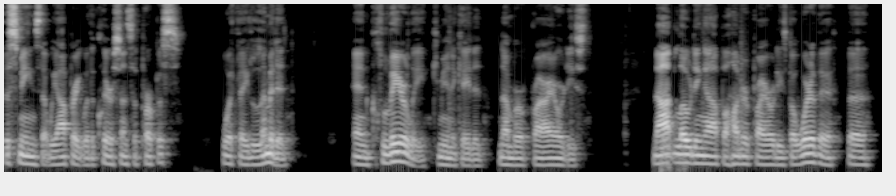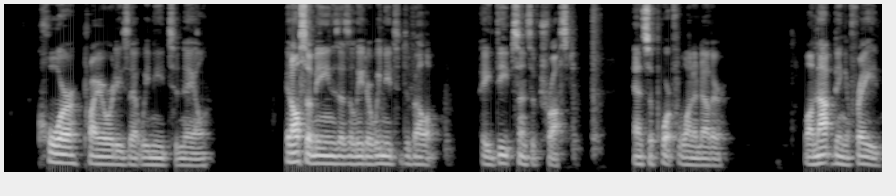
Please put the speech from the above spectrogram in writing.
This means that we operate with a clear sense of purpose, with a limited and clearly communicated number of priorities. Not loading up 100 priorities, but what are the, the core priorities that we need to nail? It also means, as a leader, we need to develop a deep sense of trust and support for one another while not being afraid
